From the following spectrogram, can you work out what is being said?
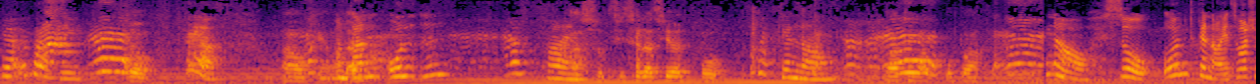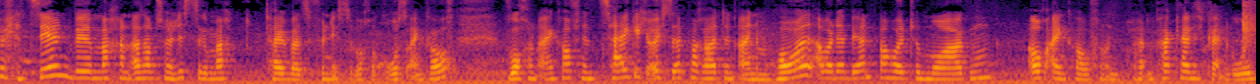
Ja, über sie. So. Ja. Ah, okay. Und dann unten rein. Achso, ziehst du das hier hoch. Genau. Warte mal, Opa. Genau, so und genau, jetzt wollte ich euch erzählen, wir machen, also haben schon eine Liste gemacht, teilweise für nächste Woche Großeinkauf, Wocheneinkauf, den zeige ich euch separat in einem Haul, aber der Bernd war heute Morgen auch einkaufen und hat ein paar Kleinigkeiten geholt,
